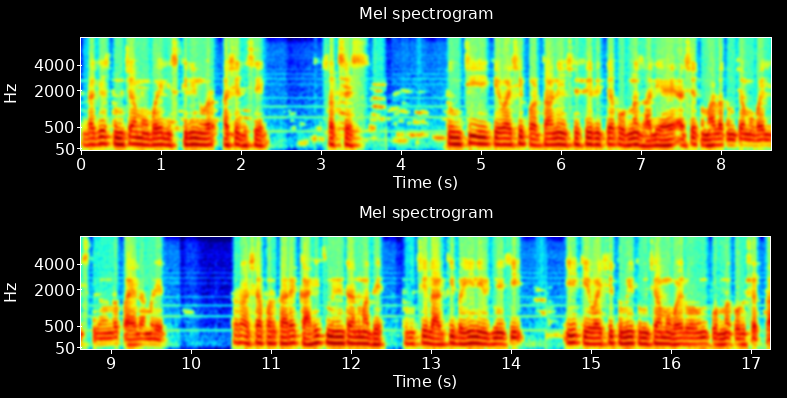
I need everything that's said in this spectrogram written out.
लगेच तुमच्या मोबाईल स्क्रीनवर असे दिसेल. सक्सेस तुमची ई के वाय सी पडताळणी यशस्वीरित्या पूर्ण झाली आहे असे तुम्हाला तुमच्या मोबाईल स्क्रीनवर पाहायला मिळेल. तर अशा प्रकारे काहीच मिनिटांमध्ये तुमची लाडकी बहीण योजनेची ई के वाय सी तुम्ही तुमच्या मोबाईलवरून पूर्ण करू शकता.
